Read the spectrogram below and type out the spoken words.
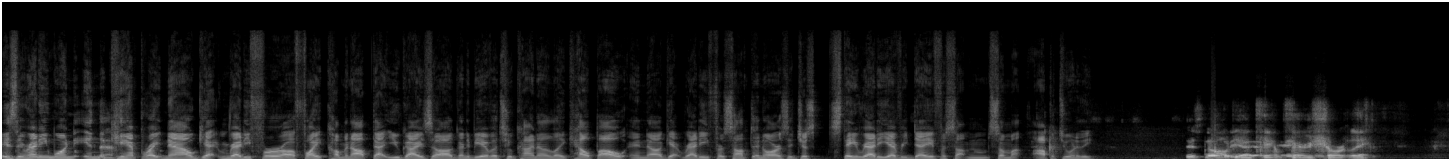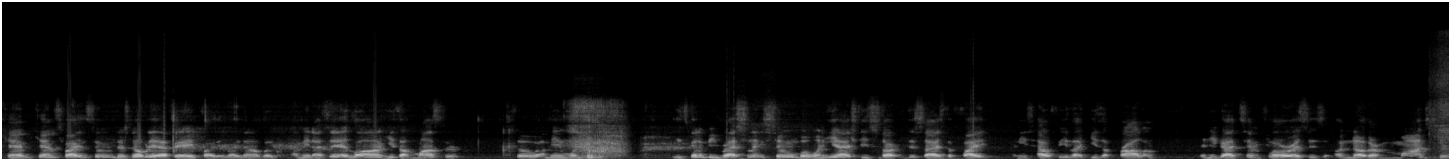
Is there anyone in the Yeah. camp right now getting ready for a fight coming up that you guys are going to be able to kind of like help out and uh, get ready for something, or is it just stay ready every day for something, some opportunity? There's I'll nobody be in at camp FAA very fighting. shortly. Cam Cam's fighting soon. There's nobody at FAA fighting right now, but I mean Isaiah Long, he's a monster. So I mean when he he's gonna be wrestling soon, but when he actually start decides to fight and he's healthy, like he's a problem. Then you got Tim Flores is another monster.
